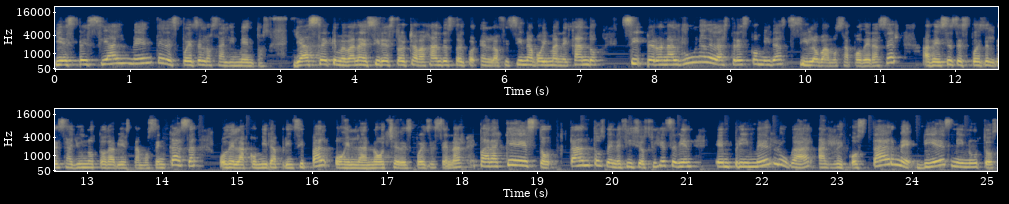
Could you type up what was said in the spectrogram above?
y especialmente después de los alimentos. Ya sé que me van a decir, estoy trabajando, estoy en la oficina, voy manejando. Sí, pero en alguna de las tres comidas sí lo vamos a poder hacer. A veces después del desayuno todavía estamos en casa o de la comida principal o en la noche después de cenar. ¿Para qué esto? Tantos beneficios. Fíjese bien, en primer lugar, al recostarme 10 minutos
